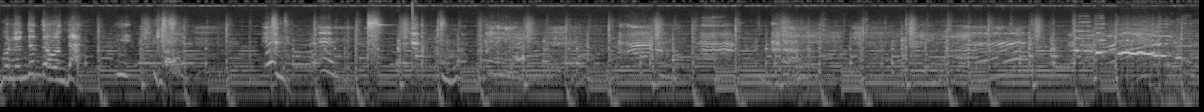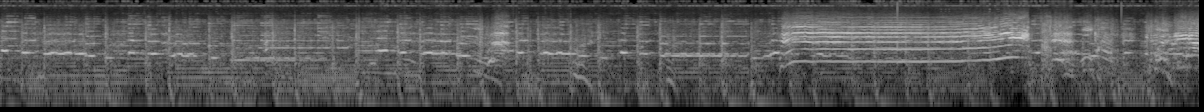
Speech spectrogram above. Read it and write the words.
Boş bulundum da ondan. Buraya!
